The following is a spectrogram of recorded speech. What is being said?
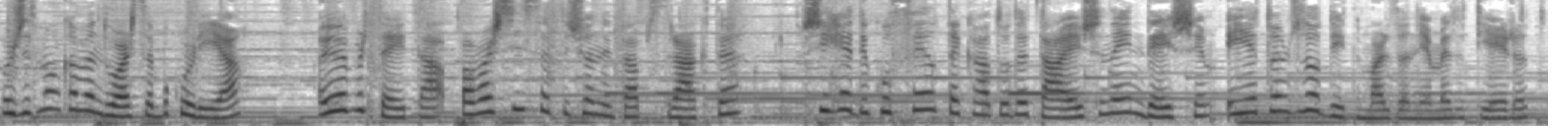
Por gjithmonë kam menduar se bukuria, ajo e vërteta, pavarësisht se të qenit abstrakte, shihet diku thellë tek ato detaje që ne i ndeshim e i jetojmë çdo ditë në marrëdhënie me të tjerët.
